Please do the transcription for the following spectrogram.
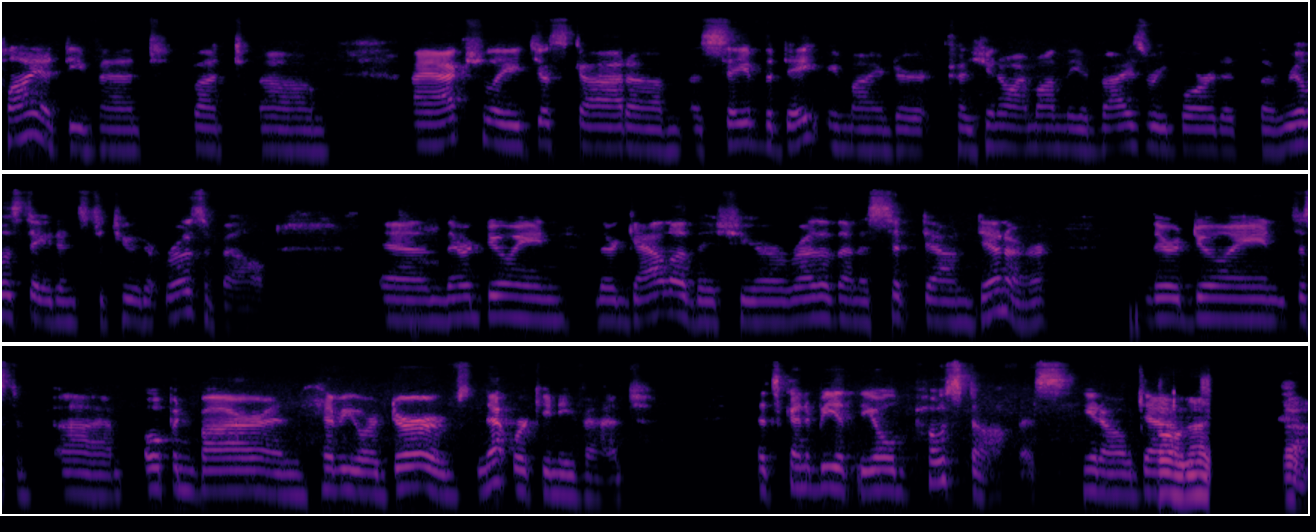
client event, but um, I actually just got um, a save the date reminder because you know I'm on the advisory board at the Real Estate Institute at Roosevelt. And they're doing their gala this year rather than a sit down dinner they're doing just an uh, open bar and heavy hors d'oeuvres networking event. It's going to be at the old post office, you know, down. Oh, nice. Yeah.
